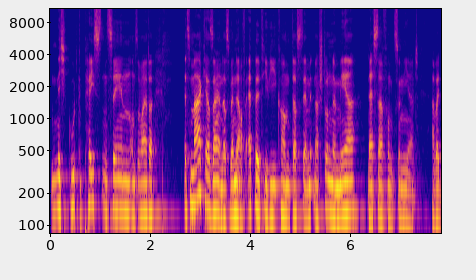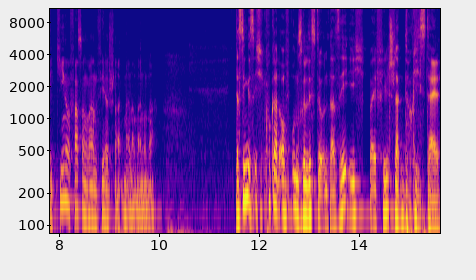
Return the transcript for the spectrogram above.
nicht gut gepasten Szenen und so weiter. Es mag ja sein, dass wenn der auf Apple TV kommt, dass der mit einer Stunde mehr besser funktioniert. Aber die Kinofassung war ein Fehlschlag, meiner Meinung nach. Das Ding ist, ich gucke gerade auf unsere Liste und da sehe ich bei Fehlschlag Doggy Style.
